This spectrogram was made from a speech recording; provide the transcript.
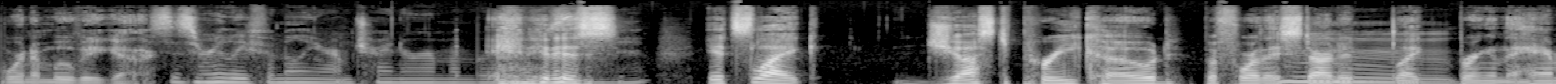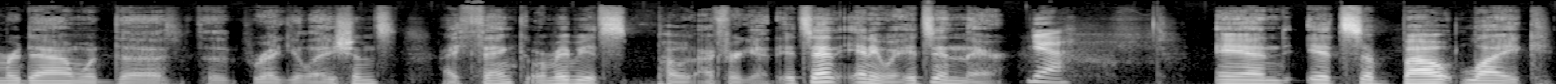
were in a movie together. this is really familiar. I'm trying to remember And it is seen it's like just pre-code before they started Hmm. like bringing the hammer down with the the regulations i think. Or maybe it's i forget. It's in, anyway it's in there. Yeah. And it's about like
